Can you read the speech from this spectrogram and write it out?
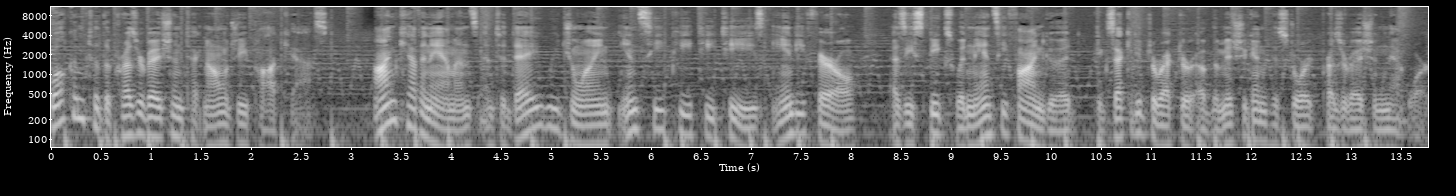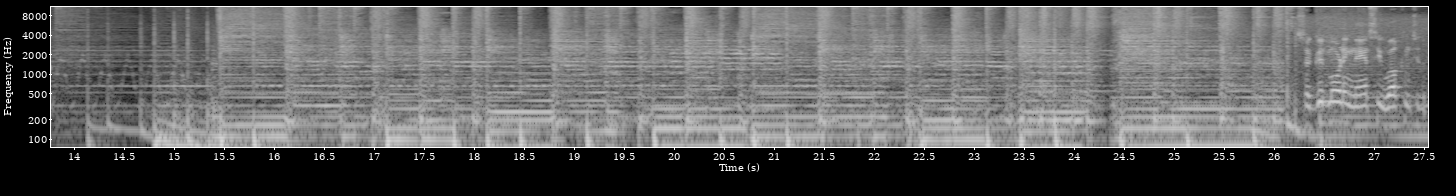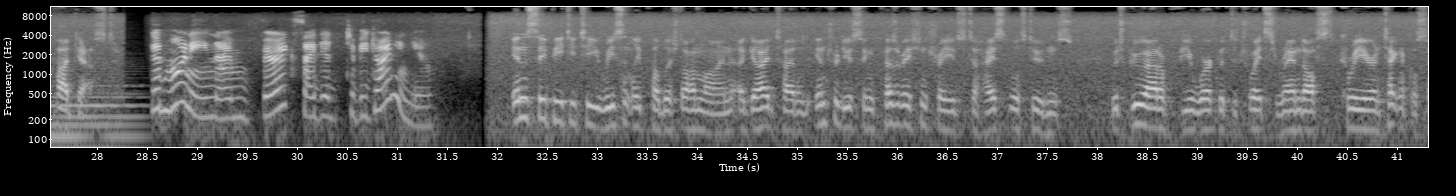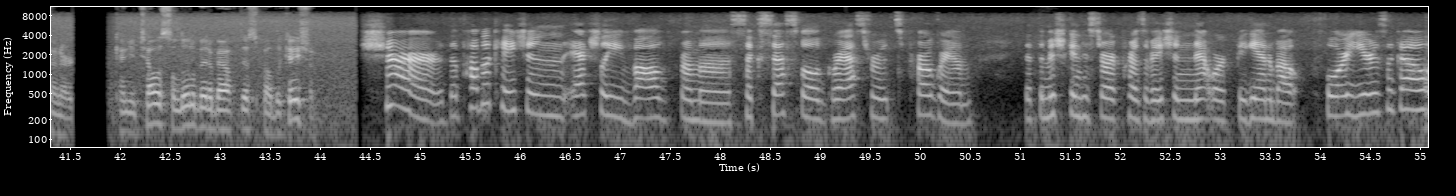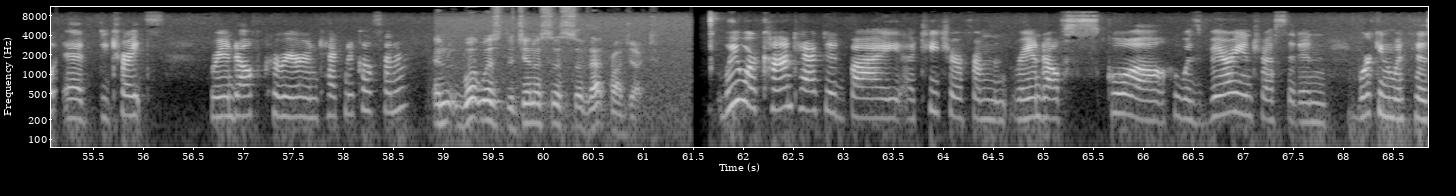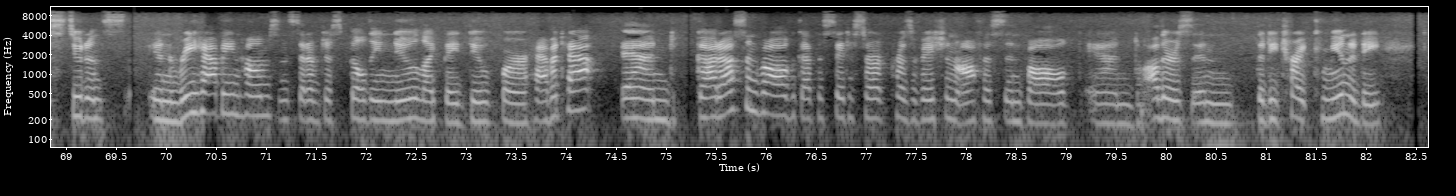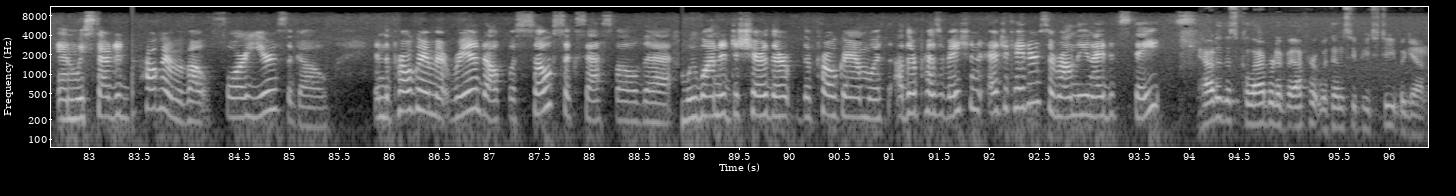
Welcome to the Preservation Technology Podcast. I'm Kevin Ammons, and today we join NCPTT's Andy Ferrell as he speaks with Nancy Finegood, Executive Director of the Michigan Historic Preservation Network. So, good morning, Nancy. Welcome to the podcast. Good morning. I'm very excited to be joining you. NCPTT recently published online a guide titled Introducing Preservation Trades to High School Students, which grew out of your work with Detroit's Randolph Career and Technical Center. Can you tell us a little bit about this publication? Sure. The publication actually evolved from a successful grassroots program that the Michigan Historic Preservation Network began about four years ago at Detroit's Randolph Career and Technical Center. And what was the genesis of that project? We were contacted by a teacher from Randolph School who was very interested in working with his students in rehabbing homes instead of just building new like they do for Habitat. And got us involved, got the State Historic Preservation Office involved, and others in the Detroit community. And we started the program about four years ago. And the program at Randolph was so successful that we wanted to share their, the program with other preservation educators around the United States. How did this collaborative effort with NCPTT begin?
